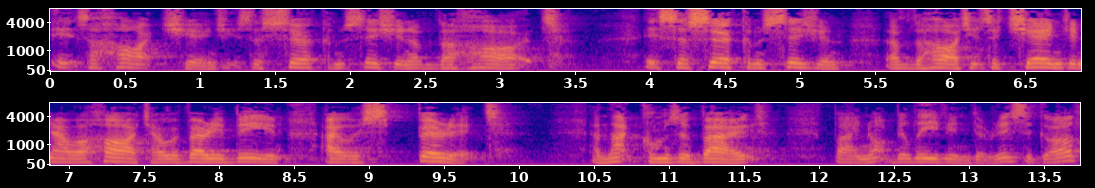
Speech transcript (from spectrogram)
it's a heart change. It's the circumcision of the heart. It's a circumcision of the heart. It's a change in our heart, our very being, our spirit. And that comes about by not believing there is a God,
